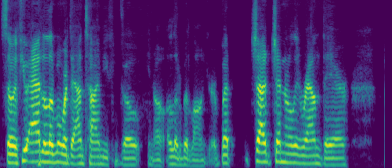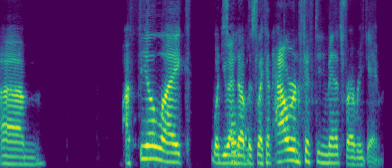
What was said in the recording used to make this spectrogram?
So if you add a little more downtime, you can go, you know, a little bit longer. But generally around there, um, I feel like what you So- end up is like an hour and 15 minutes for every game.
